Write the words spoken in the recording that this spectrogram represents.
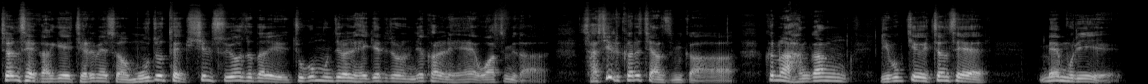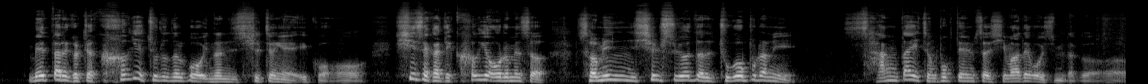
전세 가격이 저렴해서 무주택 실수요자들의 주거 문제를 해결해주는 역할을 해왔습니다. 사실 그렇지 않습니까? 그러나 한강 이북 지역의 전세 매물이 몇 달에 걸쳐 크게 줄어들고 있는 실정에 있고 시세까지 크게 오르면서 서민 실수요자의 주거 불안이 상당히 정폭되면서 심화되고 있습니다. 그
